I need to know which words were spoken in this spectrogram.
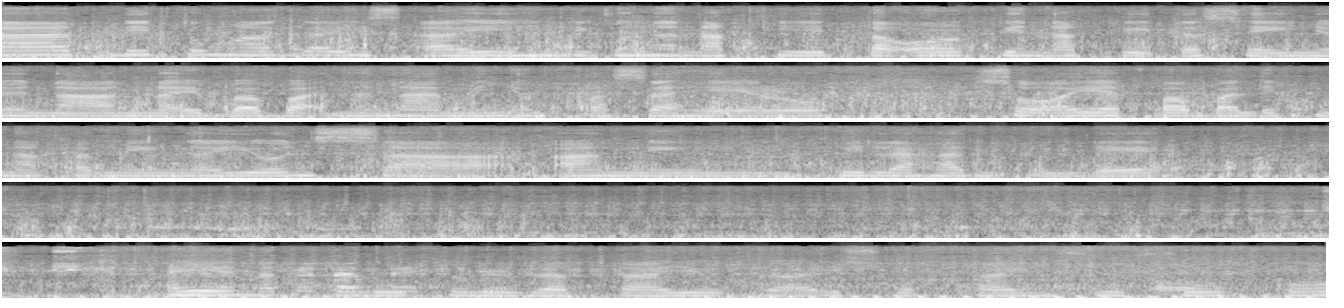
At dito nga guys ay hindi ko na nakita or pinakita sa inyo na naibaba na namin yung pasahero. So ayan pabalik na kami ngayon sa aming pilahan uli. Ayan at tuloy-tuloy lang tayo guys. Huwag tayong susuko.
